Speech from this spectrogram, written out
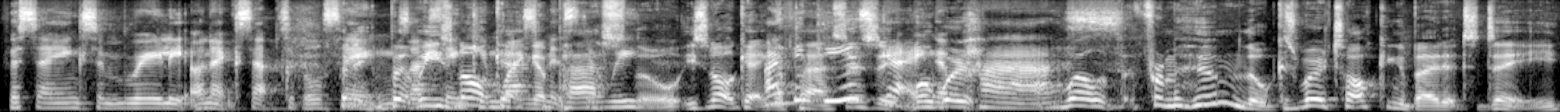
for saying some really unacceptable things. but I he's think not in getting a pass, we- though. He's not getting I a pass, is he? getting well, a pass. well, from whom though? Because we're talking about it today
